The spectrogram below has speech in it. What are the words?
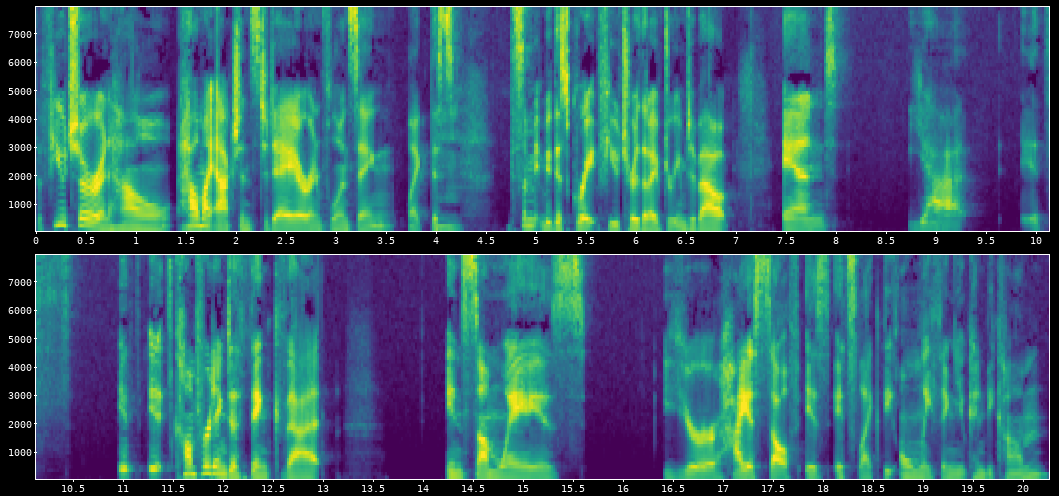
the future and how how my actions today are influencing like this some maybe this great future that I've dreamed about. And yeah, it's it's it's comforting to think that in some ways your highest self is it's like the only thing you can become.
